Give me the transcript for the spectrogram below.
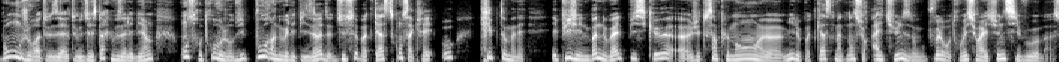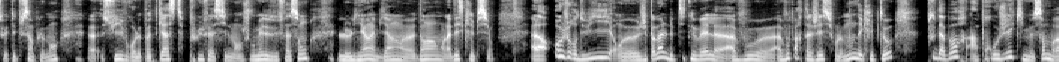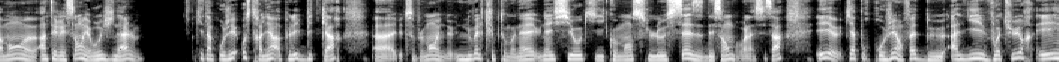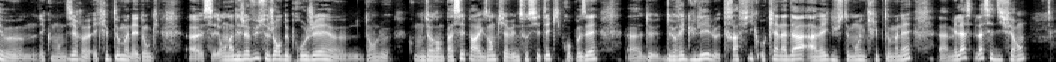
Bonjour à tous et à toutes, j'espère que vous allez bien. On se retrouve aujourd'hui pour un nouvel épisode de ce podcast consacré aux crypto-monnaies. Et puis j'ai une bonne nouvelle puisque euh, j'ai tout simplement euh, mis le podcast maintenant sur iTunes, donc vous pouvez le retrouver sur iTunes si vous bah, souhaitez tout simplement euh, suivre le podcast plus facilement. Je vous mets de toute façon le lien eh bien dans la description. Alors aujourd'hui j'ai pas mal de petites nouvelles à vous à vous partager sur le monde des cryptos. Tout d'abord un projet qui me semble vraiment intéressant et original qui est un projet australien appelé Bitcar, euh, tout simplement une, nouvelle crypto-monnaie, une ICO qui commence le 16 décembre, voilà c'est ça, et euh, qui a pour projet en fait de allier voiture et, euh, et comment dire et crypto-monnaie. Donc euh, on a déjà vu ce genre de projet dans le comment dire dans le passé par exemple, il y avait une société qui proposait de, de réguler le trafic au Canada avec justement une crypto-monnaie, mais là là c'est différent.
